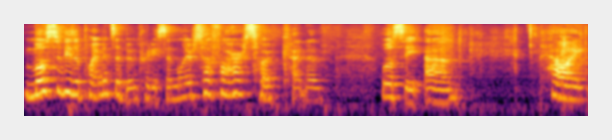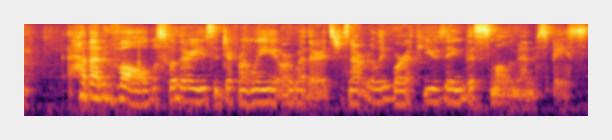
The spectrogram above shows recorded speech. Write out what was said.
most of these appointments have been pretty similar so far, so I've kind of, we'll see um, how I how that evolves, whether I use it differently or whether it's just not really worth using this small amount of space.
